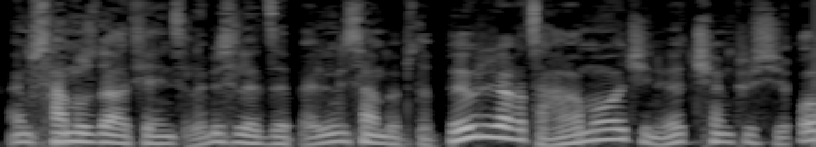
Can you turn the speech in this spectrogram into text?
აი 70-იანი წლების ლედზეპელინის ამბებს და ბევრი რაღაც აღმოვაჩინე რა ჩემთვის იყო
